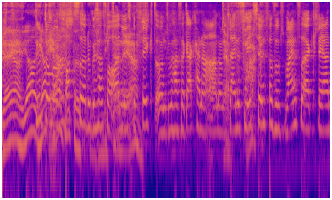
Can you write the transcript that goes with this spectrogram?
Ja, ja, ja. Du ja, dumme ja, Fotze, du gehörst mal ordentlich gefickt und du hast ja gar keine Ahnung. Kleines fuck? Mädchen versucht Wein zu erklären.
